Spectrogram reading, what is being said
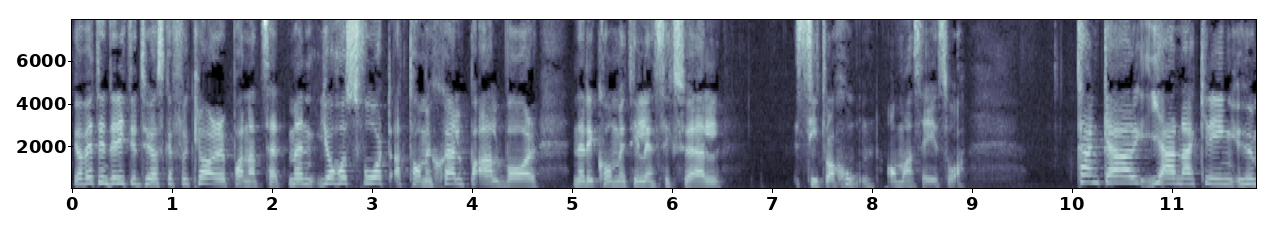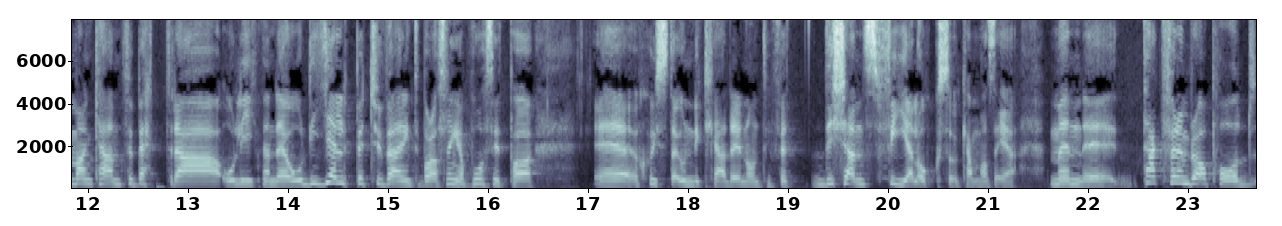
Jag vet inte riktigt hur jag ska förklara det på annat sätt men jag har svårt att ta mig själv på allvar när det kommer till en sexuell situation om man säger så. Tankar gärna kring hur man kan förbättra och liknande och det hjälper tyvärr inte bara att slänga på sig ett par eh, schyssta underkläder eller någonting för det känns fel också kan man säga. Men eh, tack för en bra podd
